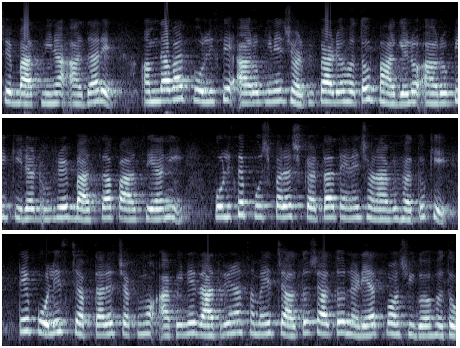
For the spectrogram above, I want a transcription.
જે બાતમીના આધારે અમદાવાદ પોલીસે આરોપીને ઝડપી પાડ્યો હતો. ભાગેલો આરોપી કિરણ ઉર્ફે બાદશાહ પાસિયાની પોલીસે પૂછપરછ કરતા તેણે જણાવ્યું હતું કે, તે પોલીસ જપ્તાને ચકમો આપીને રાત્રિના સમયે ચાલતો ચાલતો નડિયાદ પહોંચી ગયો હતો.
